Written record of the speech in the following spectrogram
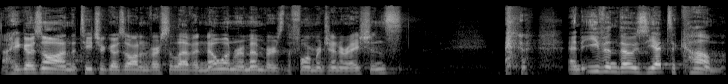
Now he goes on, the teacher goes on in verse 11 No one remembers the former generations. and even those yet to come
